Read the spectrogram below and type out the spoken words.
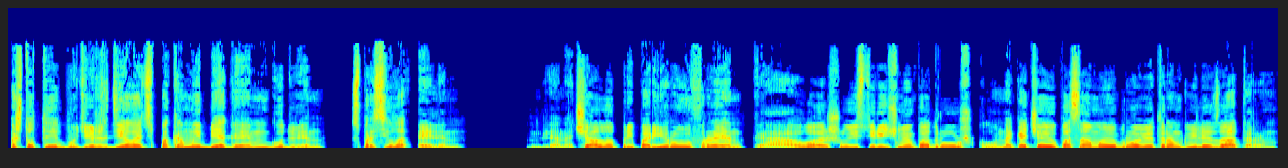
«А что ты будешь делать, пока мы бегаем, Гудвин?» — спросила Эллен. «Для начала препарирую Фрэнка, а вашу истеричную подружку накачаю по самые брови транквилизатором.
